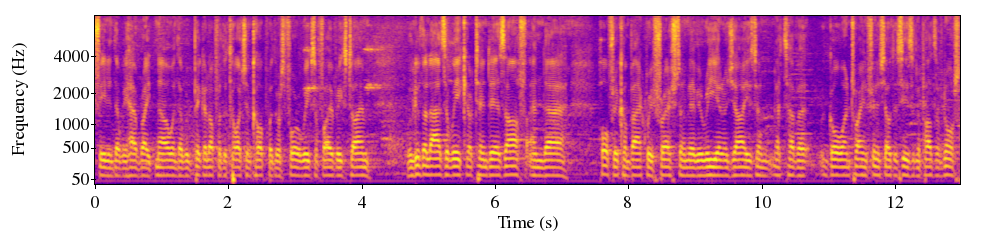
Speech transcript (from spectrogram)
feeling that we have right now and that we'll pick it up for the Tailteann Cup, whether it's four weeks or five weeks' time. We'll give the lads a week or 10 days off and uh, hopefully come back refreshed and maybe re energised and let's have a go and try and finish out the season on a positive note.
